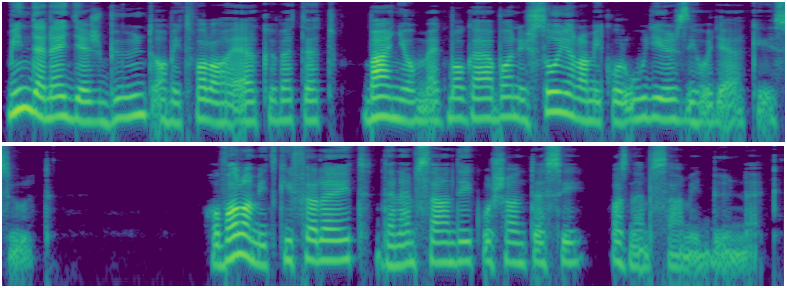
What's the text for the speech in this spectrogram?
Minden egyes bűnt, amit valaha elkövetett, bánjon meg magában, és szóljon, amikor úgy érzi, hogy elkészült. Ha valamit kifelejt, de nem szándékosan teszi, az nem számít bűnnek.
